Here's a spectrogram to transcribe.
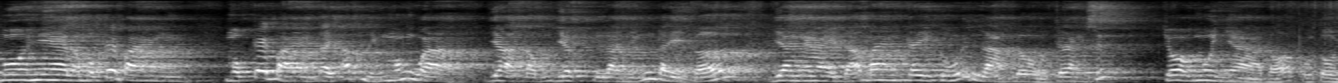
Mùa hè là một cái bàn một cái bàn đầy ắp những món quà và động vật là những đầy cớ, và ngài đã ban cây cối làm đồ trang sức cho ngôi nhà đó của tôi.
